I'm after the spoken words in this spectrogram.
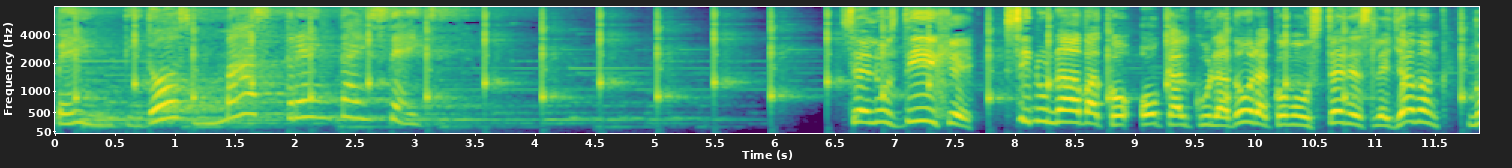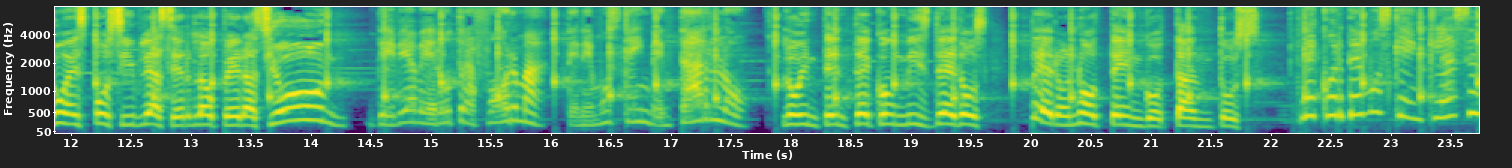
22 más 36? Se los dije. Sin un abaco o calculadora como ustedes le llaman, no es posible hacer la operación. Debe haber otra forma. Tenemos que inventarlo. Lo intenté con mis dedos, pero no tengo tantos. Recordemos que en clases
